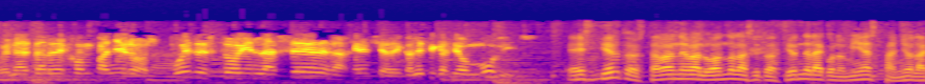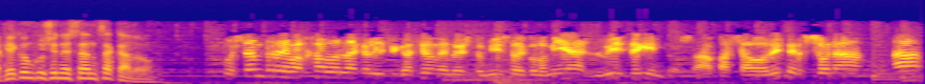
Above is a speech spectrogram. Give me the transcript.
Buenas tardes, compañeros. Pues estoy en la sede de la agencia de calificación Moody's. Es cierto, estaban evaluando la situación de la economía española. ¿Qué conclusiones han sacado? Pues han rebajado la calificación de nuestro ministro de Economía, Luis de Guindos. Ha pasado de persona a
